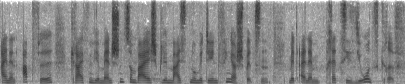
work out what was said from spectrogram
Einen Apfel greifen wir Menschen zum Beispiel meist nur mit den Fingerspitzen, mit einem Präzisionsgriff.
